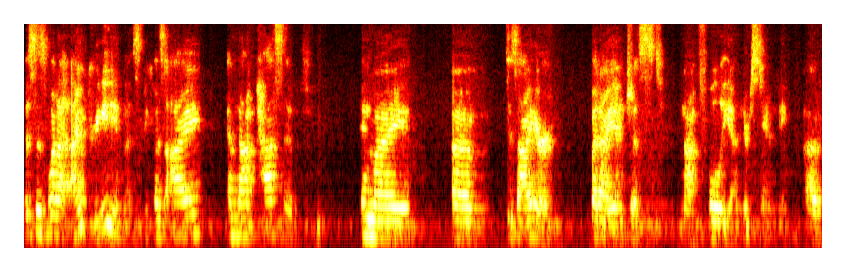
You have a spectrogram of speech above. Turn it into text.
This is what I, I'm creating this because I am not passive in my um, desire, but I am just not fully understanding of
